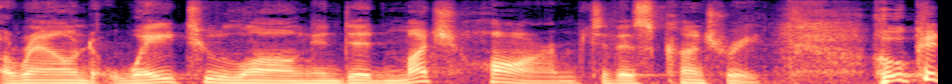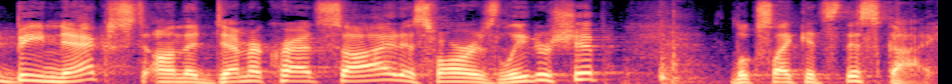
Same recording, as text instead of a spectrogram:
around way too long and did much harm to this country. Who could be next on the Democrat side as far as leadership? Looks like it's this guy.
